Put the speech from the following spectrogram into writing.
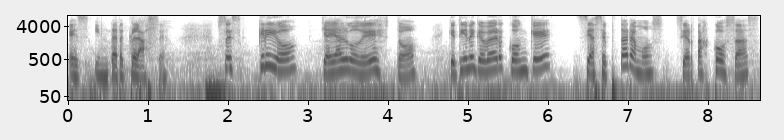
es interclase. Entonces, creo que hay algo de esto que tiene que ver con que si aceptáramos ciertas cosas,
